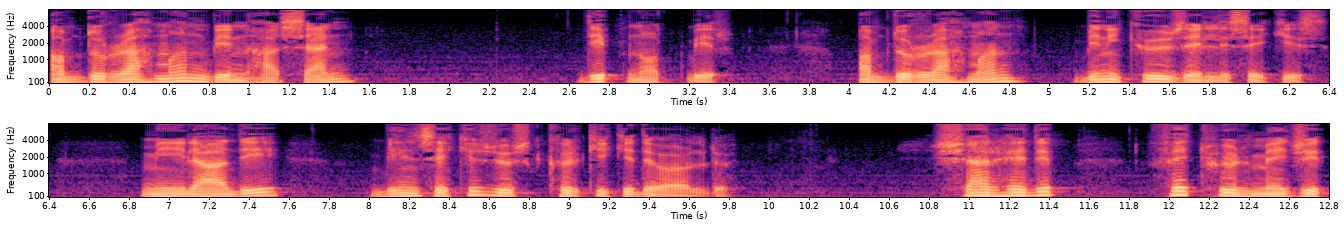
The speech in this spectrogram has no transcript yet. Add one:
Abdurrahman bin Hasan dipnot 1 Abdurrahman 1258 miladi 1842'de öldü. Şerh edip Fethül Mecid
